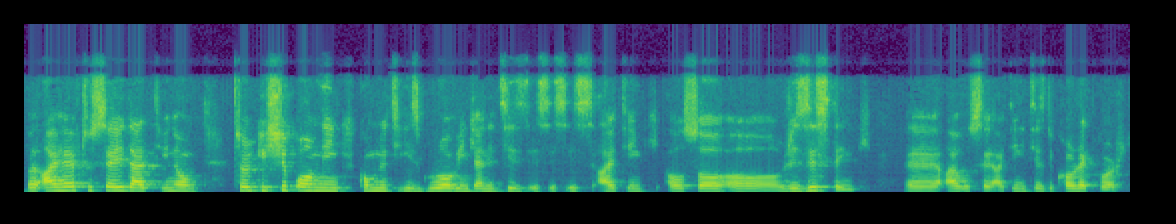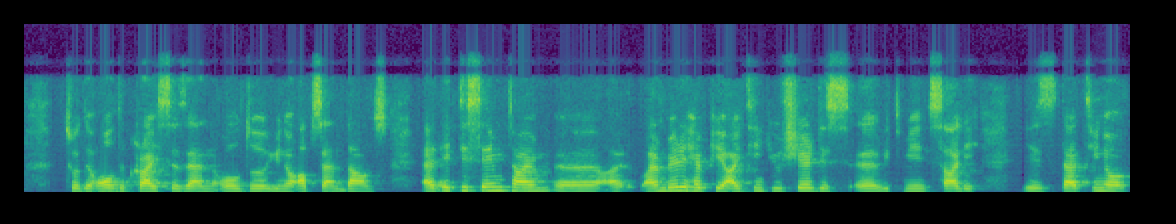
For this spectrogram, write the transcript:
but I have to say that, you know, Turkish ship owning community is growing and it is, is, is, is I think, also uh, resisting, uh, I would say, I think it is the correct word, to the, all the crises and all the, you know, ups and downs. And at the same time, uh, I, am very happy, I think you shared this uh, with me, Salih, is that, you know,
